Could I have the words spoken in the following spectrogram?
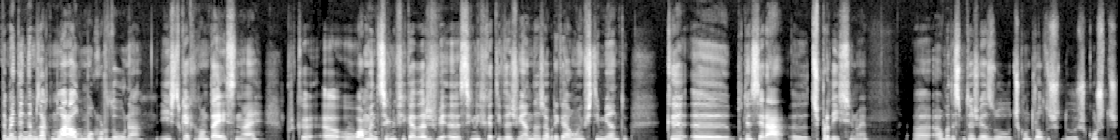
Também tendemos a acumular alguma gordura. E isto o que é que acontece, não é? Porque uh, o aumento uh, significativo das vendas obriga a um investimento que uh, potenciará desperdício, não é? acontece muitas vezes o descontrole dos, dos, custos.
